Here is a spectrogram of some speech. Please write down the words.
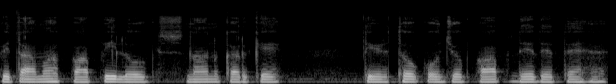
पितामह पापी लोग स्नान करके तीर्थों को जो पाप दे देते हैं,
